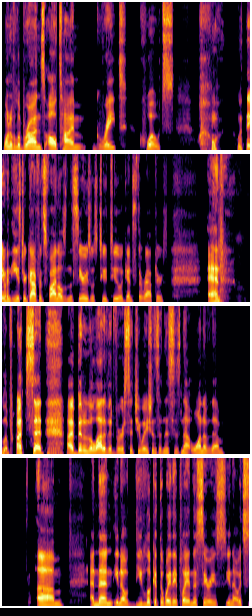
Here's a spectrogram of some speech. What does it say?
one of LeBron's all-time great quotes when they were in the Eastern Conference Finals and the series was 2-2 against the Raptors. And LeBron said, I've been in a lot of adverse situations and this is not one of them. Um and then, you know, you look at the way they play in this series, you know, it's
